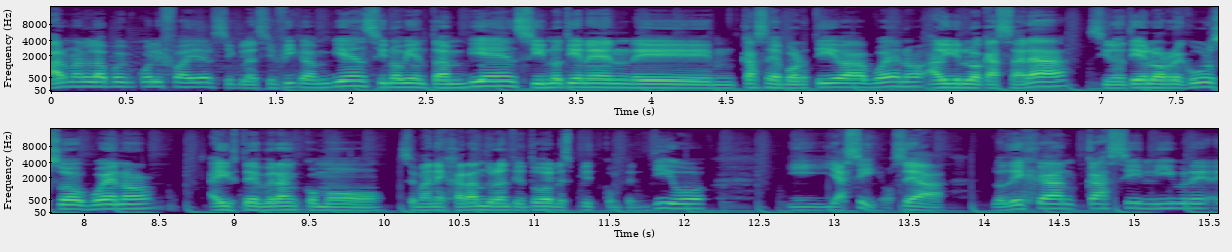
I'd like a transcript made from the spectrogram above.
arman la Open Qualifier, si clasifican bien, si no bien también, si no tienen eh, casa deportiva, bueno, alguien lo cazará, si no tiene los recursos, bueno, ahí ustedes verán cómo se manejarán durante todo el split competitivo y, y así, o sea, lo dejan casi libre,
